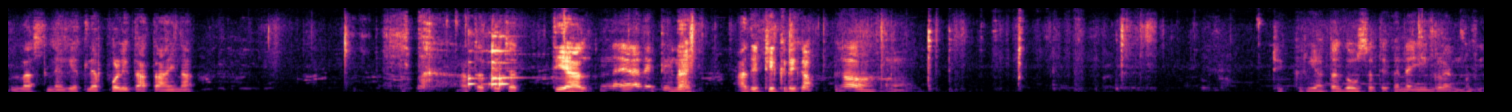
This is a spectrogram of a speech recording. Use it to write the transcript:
लसण्या घेतल्या पळीत आता आहे ना. आता त्याच्यात तेल. नाही अरे ठीक नाही आधी ठिकरी का? हो. ठिकरी आता गवसते का नाही इंगळ्यांमध्ये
